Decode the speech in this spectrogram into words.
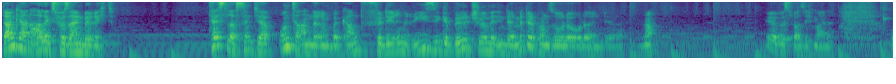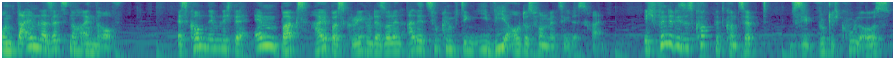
Danke an Alex für seinen Bericht. Teslas sind ja unter anderem bekannt für deren riesige Bildschirme in der Mittelkonsole oder in der, na, ihr wisst, was ich meine. Und Daimler setzt noch einen drauf. Es kommt nämlich der M-Bucks Hyperscreen und der soll in alle zukünftigen EV-Autos von Mercedes rein. Ich finde dieses Cockpit-Konzept sieht wirklich cool aus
